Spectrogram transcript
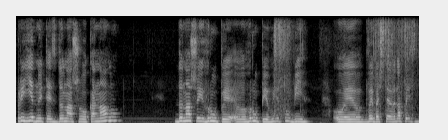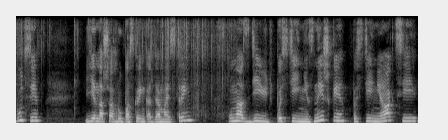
приєднуйтесь до нашого каналу, до нашої групи, е, групи в Ютубі, ой, вибачте, на Фейсбуці. Є наша група Скринька для майстринь. У нас діють постійні знижки, постійні акції.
